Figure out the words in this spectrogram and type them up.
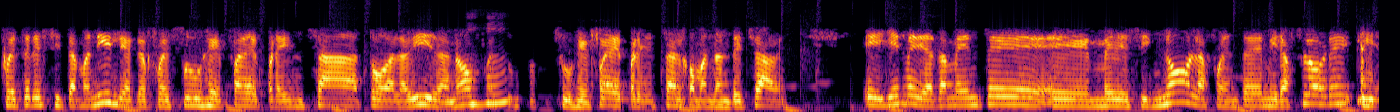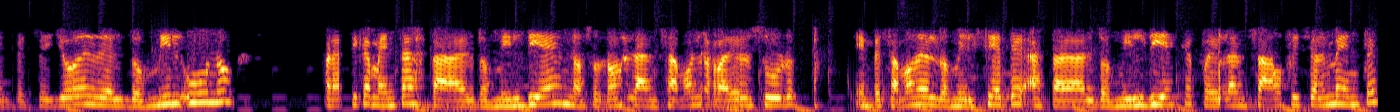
Fue Teresita Manilia, que fue su jefa de prensa toda la vida, ¿no? Fue su, jefa de prensa, el comandante Chávez ella inmediatamente eh, me designó la fuente de Miraflores y empecé yo desde el 2001 prácticamente hasta el 2010. Nosotros lanzamos la Radio del Sur, empezamos del 2007 hasta el 2010 que fue lanzado oficialmente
